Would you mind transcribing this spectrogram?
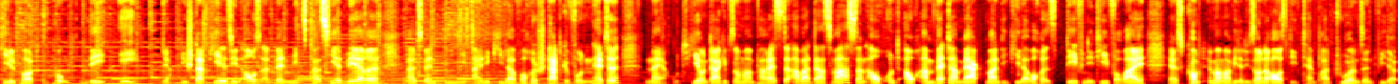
kielpot.de. Ja, die Stadt Kiel sieht aus, als wenn nichts passiert wäre, als wenn nie eine Kieler Woche stattgefunden hätte. Naja, gut, hier und da gibt es nochmal ein paar Reste, aber das war's dann auch. Und auch am Wetter merkt man, die Kieler Woche ist definitiv vorbei. Es kommt immer mal wieder die Sonne raus, die Temperaturen sind wieder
